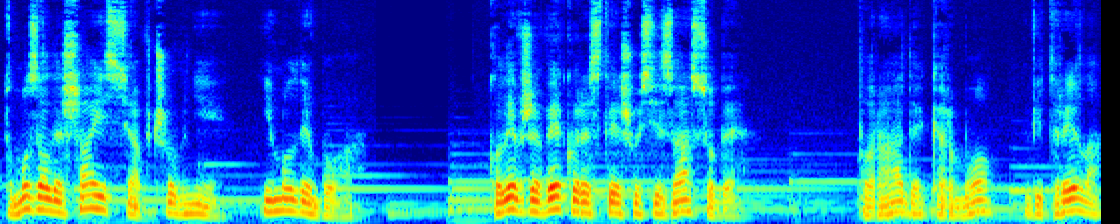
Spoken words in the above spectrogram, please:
Тому залишайся в човні і моли Бога. Коли вже використаєш усі засоби, поради, кермо, вітрила,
